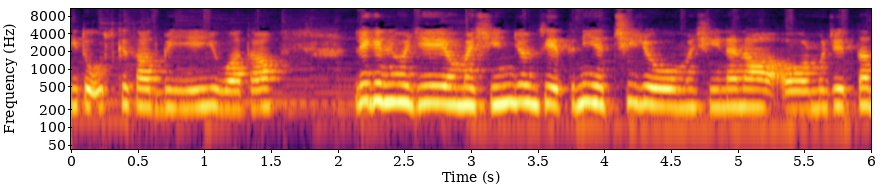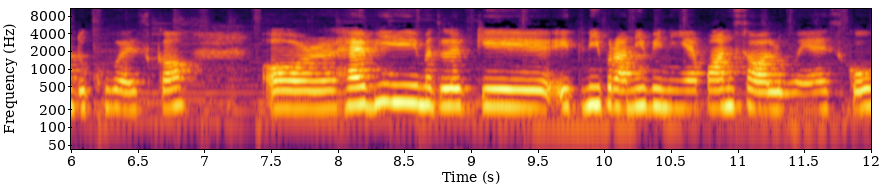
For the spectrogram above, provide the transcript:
थी तो उसके साथ भी यही हुआ था लेकिन ये मशीन जो उनसे इतनी अच्छी जो मशीन है ना, और मुझे इतना दुख हुआ है इसका। और है भी मतलब कि इतनी पुरानी भी नहीं है, पाँच साल हुए हैं इसको।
